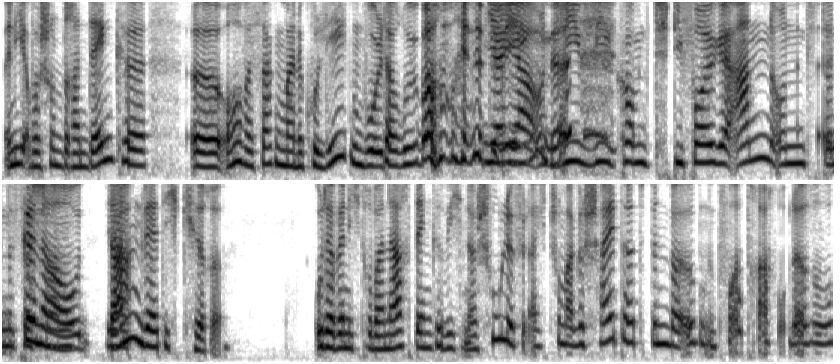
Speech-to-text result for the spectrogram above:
Wenn ich aber schon dran denke, äh, oh, was sagen meine Kollegen wohl darüber? Meine ja, ja, und ne? wie, wie kommt die Folge an? Und dann ist das Genau, schon, ja. dann werde ich kirre. Oder wenn ich drüber nachdenke, wie ich in der Schule vielleicht schon mal gescheitert bin bei irgendeinem Vortrag oder so,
